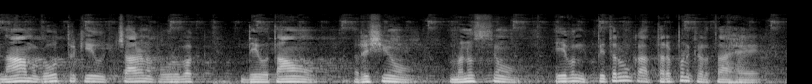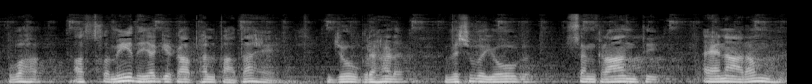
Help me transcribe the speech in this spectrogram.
नाम गोत्र के उच्चारण पूर्वक देवताओं, ऋषियों, मनुष्यों एवं पितरों का तर्पण करता है, वह अश्वमेध यज्ञ का फल पाता है। जो ग्रहण विश्व योग संक्रांति, ऐनारंभ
